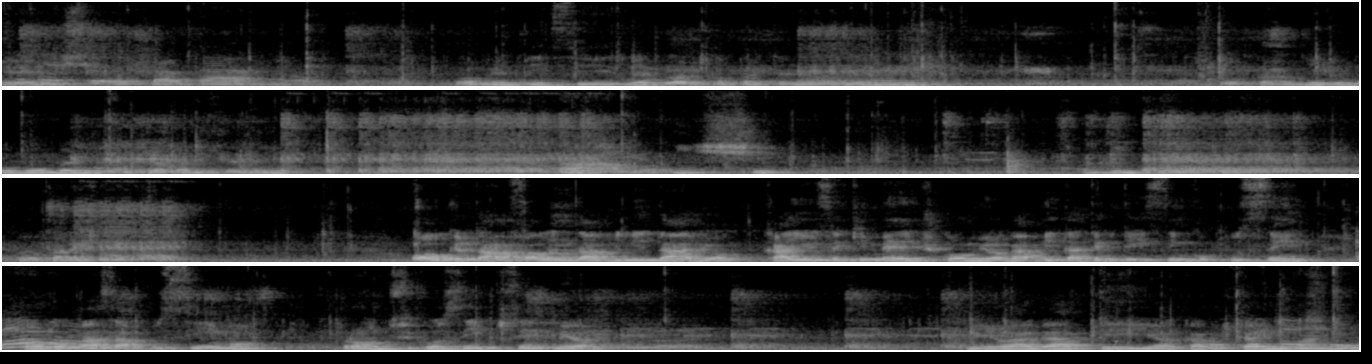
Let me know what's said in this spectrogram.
É. Deixa eu jogar. Ô, minha princesa, agora o papai tá jogando. Opa, alguém jogou bomba ali, o que apareceu ali? Ah, amor, ixi. Alguém pulou aqui. Olha o cara aqui. Ó, o que eu tava falando da habilidade, ó. Caiu isso aqui médico, ó. Meu HP tá 35%. Então eu vou passar por cima, ó. Pronto, ficou 100% meu... Meu HP. E eu acabo de cair no maninho.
